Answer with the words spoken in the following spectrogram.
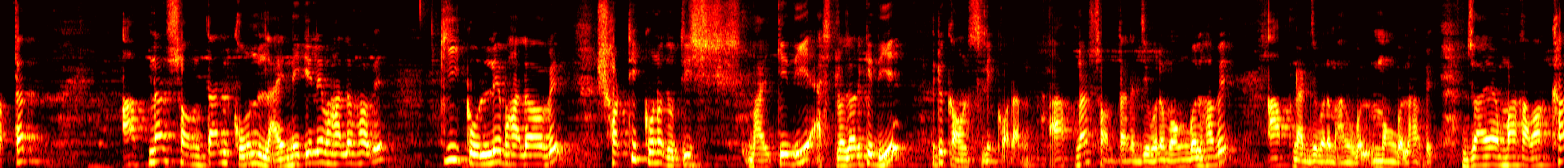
অর্থাৎ আপনার সন্তান কোন লাইনে গেলে ভালো হবে, কি করলে ভালো হবে, সঠিক কোনো জ্যোতিষ ভাইকে দিয়ে, অ্যাস্ট্রোলজারকে দিয়ে একটু কাউন্সিলিং করান। আপনার সন্তানের জীবনে মঙ্গল হবে, আপনার জীবনে মঙ্গল মঙ্গল হবে। জয় মা কামাখ্যা,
